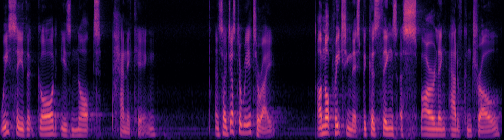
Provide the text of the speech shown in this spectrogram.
we see that God is not panicking. And so, just to reiterate, I'm not preaching this because things are spiraling out of control.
